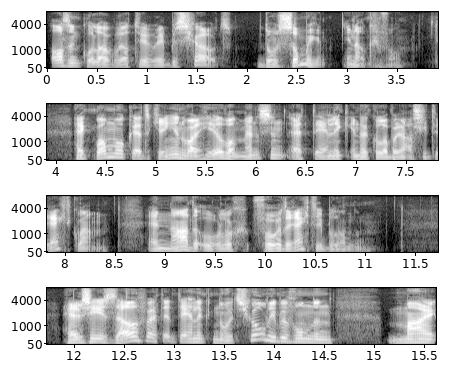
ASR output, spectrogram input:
als een collaborateur werd beschouwd, door sommigen in elk geval. Hij kwam ook uit kringen waar heel wat mensen uiteindelijk in de collaboratie terechtkwamen en na de oorlog voor de rechter belanden. Hergé zelf werd uiteindelijk nooit schuldig bevonden, maar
